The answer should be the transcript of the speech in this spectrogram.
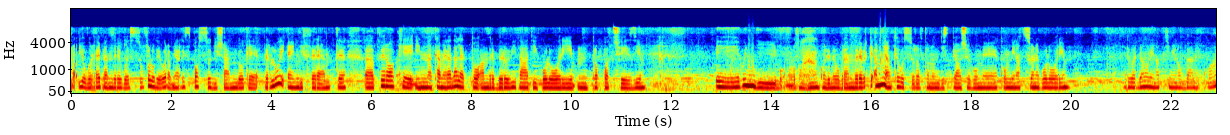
però io vorrei prendere questo, solo che ora mi ha risposto dicendo che per lui è indifferente, eh, però che in camera da letto andrebbero evitati i colori mh, mm, troppo accesi e quindi boh non lo so quale devo prendere perché a me anche questo in realtà non dispiace come combinazione colori. Riguardiamoli un attimino bene qua.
